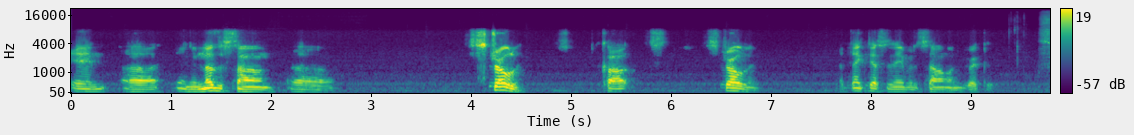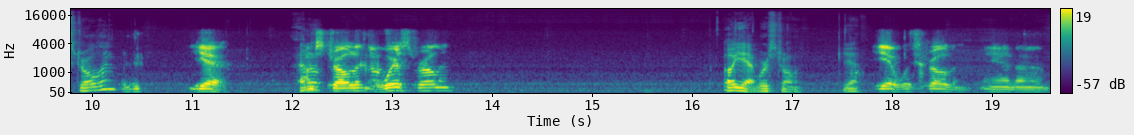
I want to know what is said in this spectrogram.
and uh, in another song, uh, "Strolling," called "Strolling." I think that's the name of the song on the record. Strolling. Yeah, I'm strolling. We're strolling. Oh yeah, we're strolling. Yeah. Yeah, we're strolling, and um,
